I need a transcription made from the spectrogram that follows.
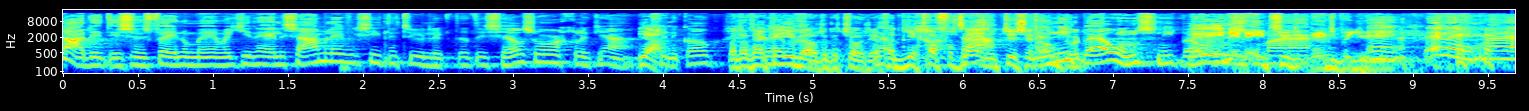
Nou, dit is een fenomeen wat je in de hele samenleving ziet natuurlijk. Dat is heel zorgelijk, ja. Ja, vind ik ook. maar dat herken je wel, als ik het zo zeg. Want je gaf volgens mij ja, intussen en ook niet door- bij ons, niet bij Nee, ons. nee, nee, maar- natuurlijk niet, niet bij jullie. Nee, nee, nee, maar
